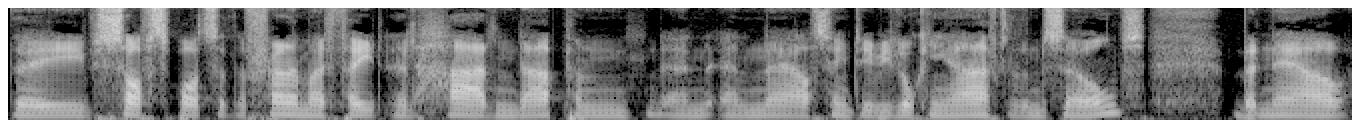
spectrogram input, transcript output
the soft spots at the front of my feet had hardened up and, and, and now seem to be looking after themselves. But now,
